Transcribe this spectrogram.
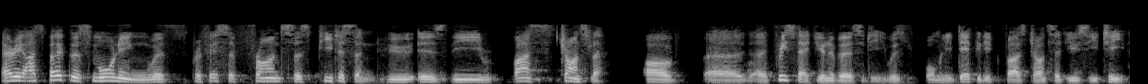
Harry, I spoke this morning with Professor Francis Petersen, who is the Vice Chancellor of uh, Free State University. He was formerly Deputy Vice Chancellor at UCT.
